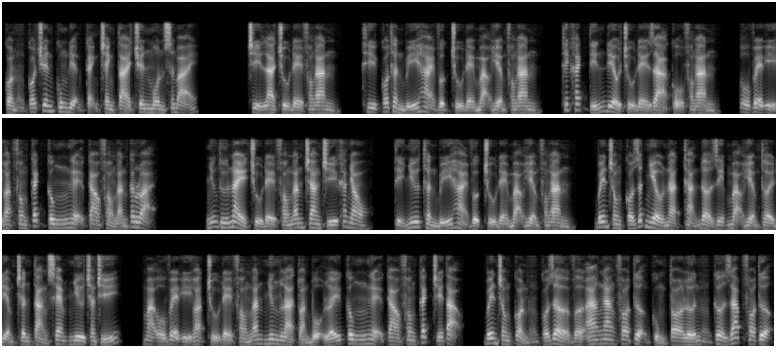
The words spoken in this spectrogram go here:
còn có chuyên cung điện cạnh tranh tài chuyên môn sân bãi. Chỉ là chủ đề phòng ăn, thì có thần bí hải vực chủ đề mạo hiểm phòng ăn, thích khách tín điều chủ đề giả cổ phòng ăn ổ vệ ỷ hoạt phong cách công nghệ cao phòng ăn các loại. Những thứ này chủ đề phòng ăn trang trí khác nhau, tỉ như thần bí hải vực chủ đề mạo hiểm phòng ăn, bên trong có rất nhiều nạt thản đờ dịp mạo hiểm thời điểm chân tàng xem như trang trí, mà ổ vệ ỷ hoạt chủ đề phòng ăn nhưng là toàn bộ lấy công nghệ cao phong cách chế tạo, bên trong còn có giờ vờ a ngang pho tượng cùng to lớn cơ giáp pho tượng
